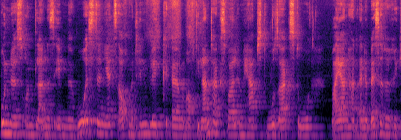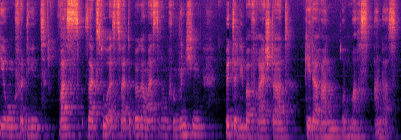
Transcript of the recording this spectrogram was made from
Bundes- und Landesebene. Wo ist denn jetzt auch mit Hinblick ähm, auf die Landtagswahl im Herbst, wo sagst du, Bayern hat eine bessere Regierung verdient. Was sagst du als zweite Bürgermeisterin von München? Bitte, lieber Freistaat, geh daran und mach's anders.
